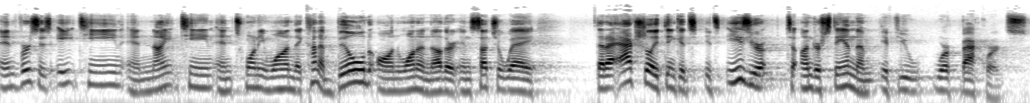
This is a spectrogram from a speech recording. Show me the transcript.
And verses 18 and 19 and 21, they kind of build on one another in such a way that I actually think it's, it's easier to understand them if you work backwards.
